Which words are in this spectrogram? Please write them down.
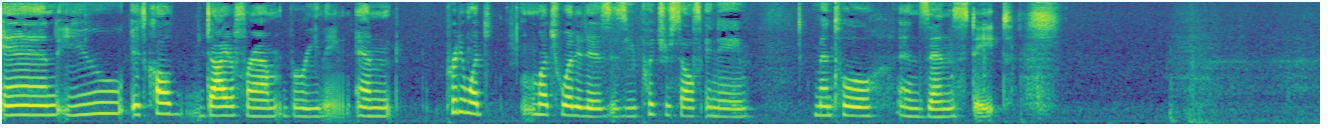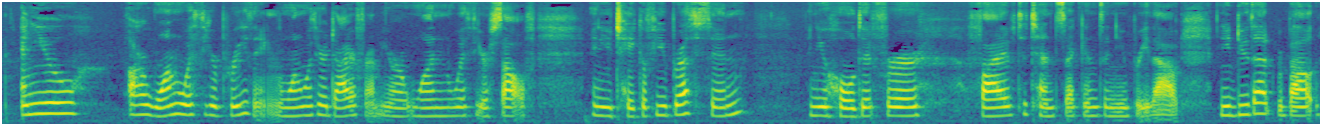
And you it's called diaphragm breathing. And pretty much much what it is is you put yourself in a mental and zen state. And you are one with your breathing, one with your diaphragm, you're one with yourself. And you take a few breaths in and you hold it for five to 10 seconds and you breathe out. And you do that about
